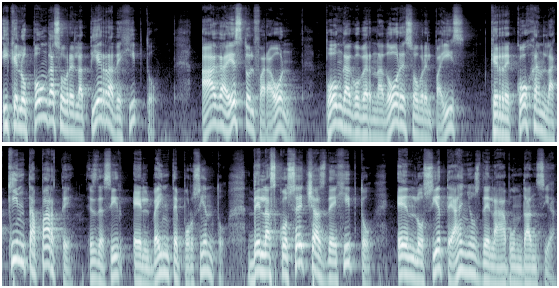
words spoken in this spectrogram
y que lo ponga sobre la tierra de Egipto. Haga esto el faraón, ponga gobernadores sobre el país, que recojan la quinta parte, es decir, el 20% de las cosechas de Egipto en los siete años de la abundancia.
